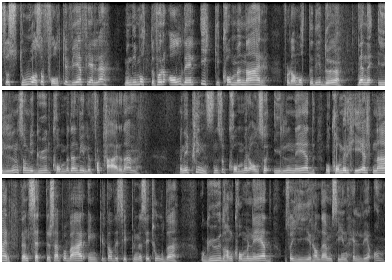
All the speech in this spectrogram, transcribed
så sto altså folket ved fjellet, men de måtte for all del ikke komme nær, for da måtte de dø. Denne ilden som Gud kom med, den ville fortære dem. Men i pinsen så kommer altså ilden ned og kommer helt nær. Den setter seg på hver enkelt av disiplene sitt hode. Og Gud han kommer ned, og så gir han dem sin hellige ånd.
